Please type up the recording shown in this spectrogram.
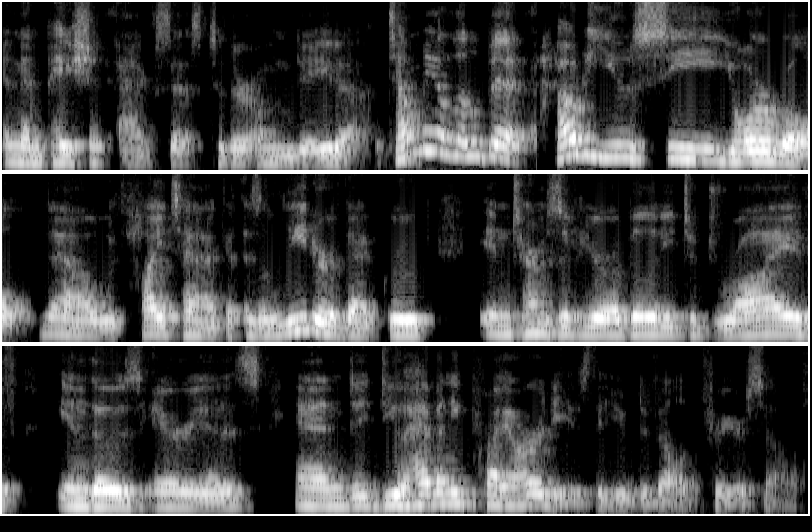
and then patient access to their own data. Tell me a little bit, how do you see your role now with HITAC as a leader of that group in terms of your ability to drive in those areas? And do you have any priorities that you've developed for yourself?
